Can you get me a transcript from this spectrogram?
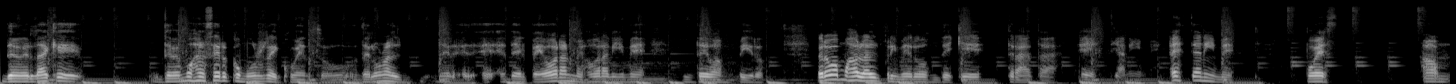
de verdad que debemos hacer como un recuento del, uno del peor al mejor anime de vampiros. Pero vamos a hablar primero de qué trata este anime. Este anime, pues, um,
